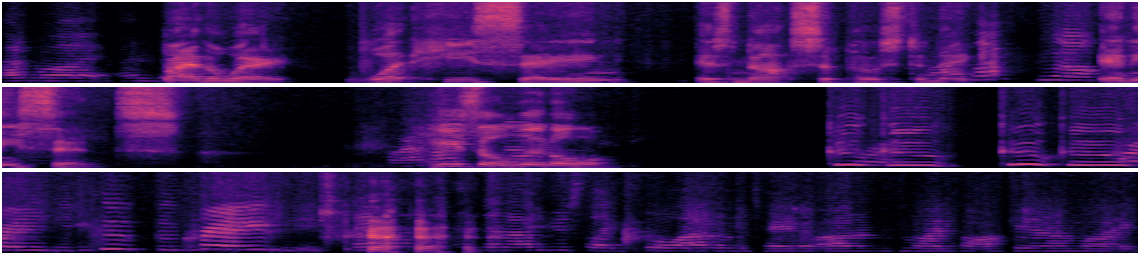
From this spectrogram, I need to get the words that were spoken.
I, like, By the way, what he's saying is not supposed to make like any sense. He's a little cuckoo, cuckoo. crazy, cuckoo, crazy. And, and then I just like pull out a potato out of my pocket. and I'm like,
